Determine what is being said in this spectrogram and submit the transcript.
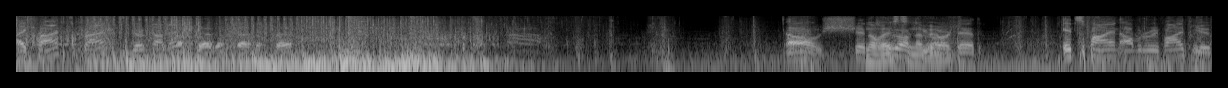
I cracked, cracked. You're coming. Dead, dead, dead. Oh shit, Nord-Est, two of you are dead. It's fine, I will revive you.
